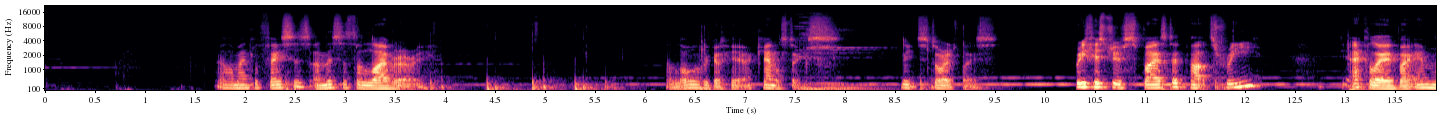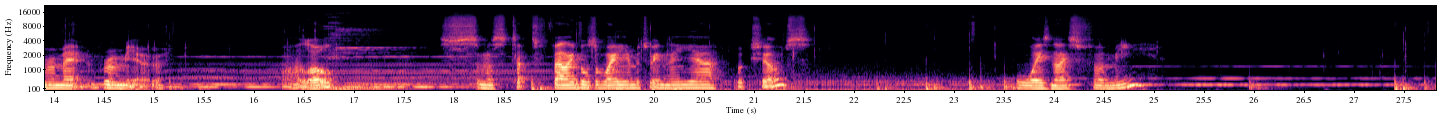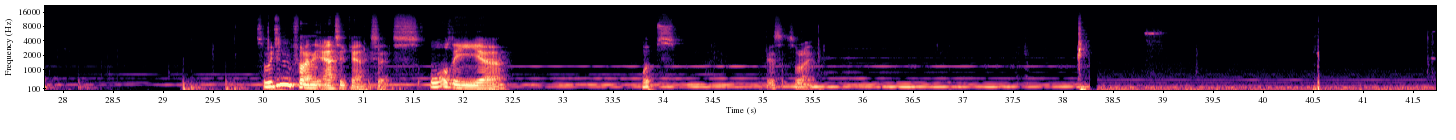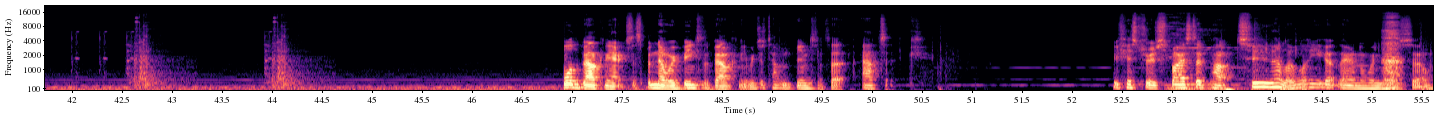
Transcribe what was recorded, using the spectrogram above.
Elemental faces, and this is the library. Hello, what have we got here? Candlesticks. Neat storage place. Brief History of Spystead, Part 3. The Accolade by M. Rome- Romeo. Oh, hello. Someone's tucked valuables away in between the uh, bookshelves. Always nice for me. So we didn't find the attic access, or the, uh... Whoops. Guess that's right. Or the balcony access, but no, we've been to the balcony, we just haven't been to the attic. Brief History of Spystead Part 2. Hello, what do you got there in the window? windowsill?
